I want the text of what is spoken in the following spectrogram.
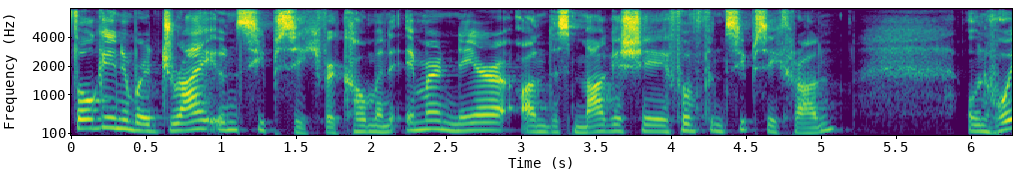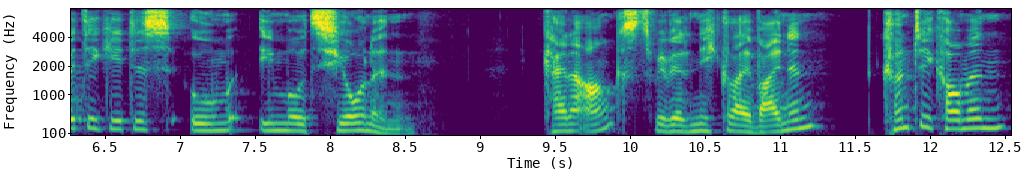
Folge Nummer 73. Wir kommen immer näher an das magische 75 ran. Und heute geht es um Emotionen. Keine Angst, wir werden nicht gleich weinen. Könnte kommen,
